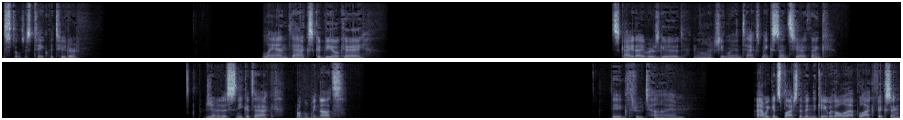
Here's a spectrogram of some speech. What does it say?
Still just take the tutor. Land tax could be okay. Skydiver's good. No, actually, land tax makes sense here, I think. Progenitus sneak attack? Probably not. Dig through time. Ah, we could splash the Vindicate with all that black fixing.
